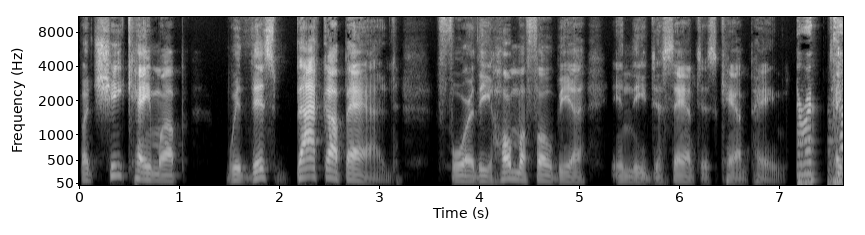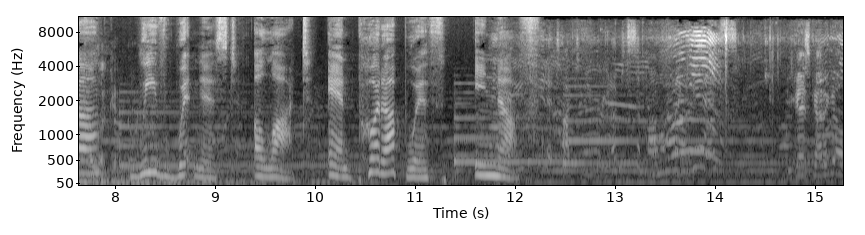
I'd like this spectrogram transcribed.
but she came up with this backup ad for the homophobia in the DeSantis campaign. Erica, Take a look at this. we've witnessed a lot and put up with enough. You guys gotta go.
